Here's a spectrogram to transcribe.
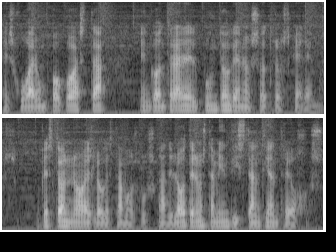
es jugar un poco hasta encontrar el punto que nosotros queremos. Porque esto no es lo que estamos buscando. Y luego tenemos también distancia entre ojos.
